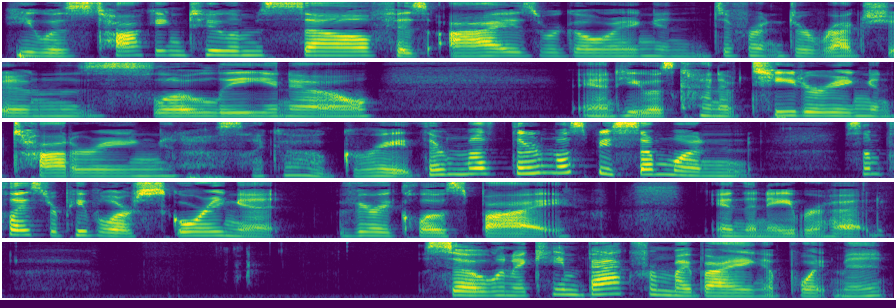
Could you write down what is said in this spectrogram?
He was talking to himself. His eyes were going in different directions slowly, you know. And he was kind of teetering and tottering. And I was like, oh, great. There must, there must be someone, some place where people are scoring it very close by in the neighborhood. So when I came back from my buying appointment,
